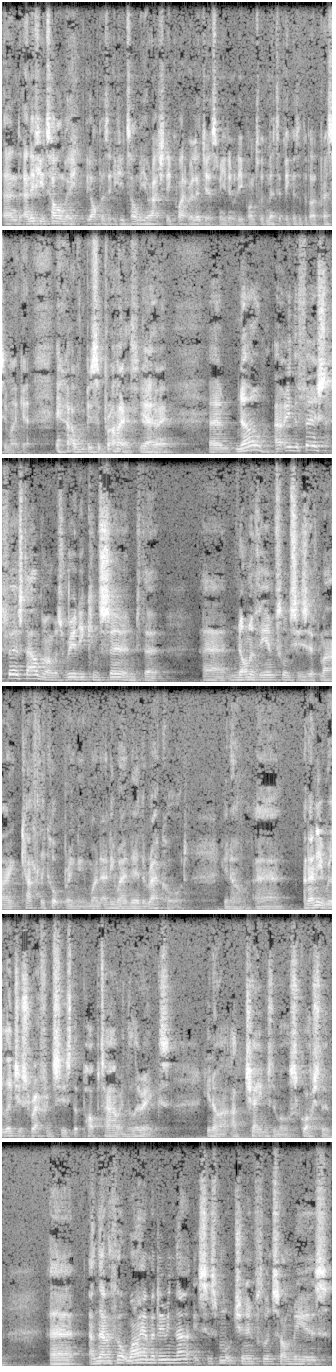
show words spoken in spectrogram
And, and if you told me the opposite, if you told me you're actually quite religious, and you didn't really want to admit it because of the bad press you might get, you know, I wouldn't be surprised. yeah. Um, no, I mean the first first album, I was really concerned that uh, none of the influences of my Catholic upbringing went anywhere near the record, you know, uh, and any religious references that popped out in the lyrics, you know, I, would change them or squash them. Uh, and then I thought, why am I doing that? It's as much an influence on me as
